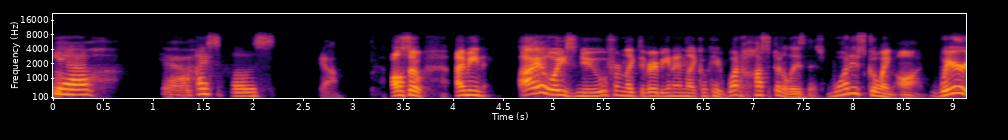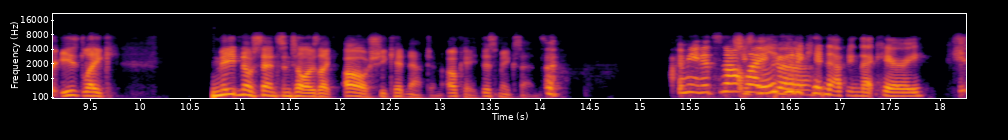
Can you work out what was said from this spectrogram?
Yeah, Yeah. I suppose. Yeah. Also, I mean, I always knew from like the very beginning, I'm like, okay, what hospital is this? What is going on? Where is like made no sense until I was like, oh, she kidnapped him. Okay, this makes sense. I mean, it's not She's like really good uh, at kidnapping that Carrie. She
